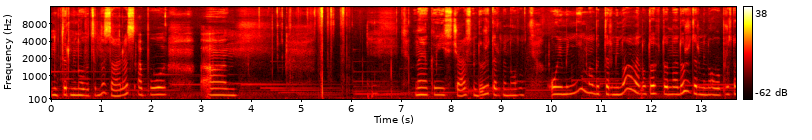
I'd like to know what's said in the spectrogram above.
ну, терміново це на зараз або. А, на якийсь час, не дуже терміново. Ой, мені, мабуть, терміново, ну тобто не дуже терміново, просто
